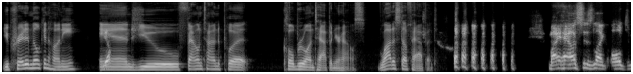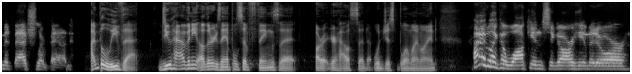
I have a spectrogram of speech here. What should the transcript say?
you created milk and honey and yep. you found time to put cold brew on tap in your house. A lot of stuff happened. My house is like ultimate bachelor pad. I believe that. Do you have any other examples of things that are at your house that would just blow my mind? I have like a walk-in cigar humidor.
